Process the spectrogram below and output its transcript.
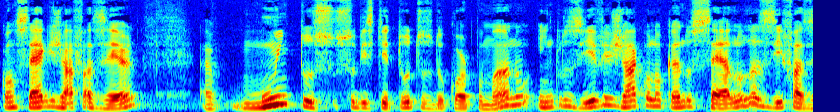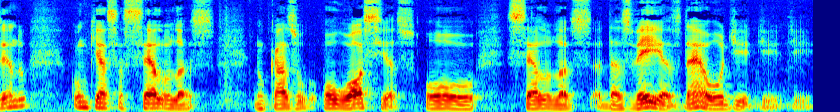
consegue já fazer uh, muitos substitutos do corpo humano, inclusive já colocando células e fazendo com que essas células, no caso, ou ósseas, ou células das veias, né, ou de, de, de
